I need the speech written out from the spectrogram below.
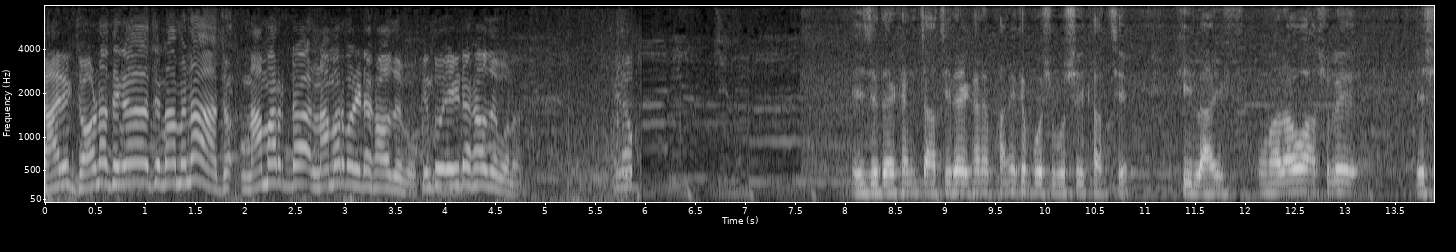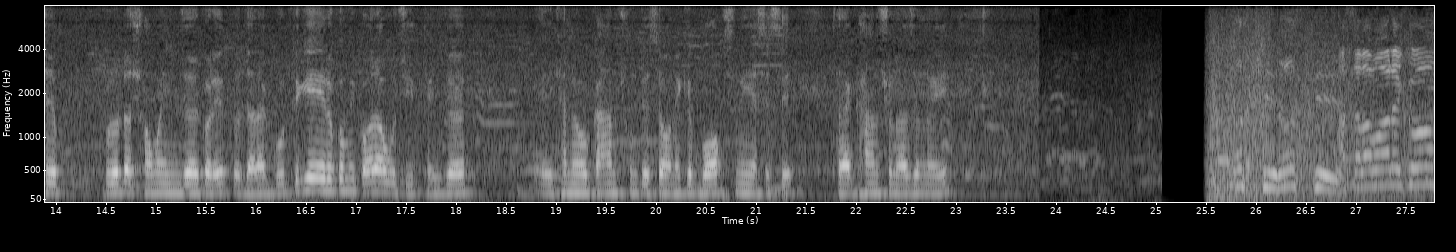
ডাইরেক্ট ঝর্ণা থেকে যে নামে না নামার নামার পানিটা খাওয়া যাব, কিন্তু এইটা খাওয়া যাব না। এই যে দেখেন, চাচিরা এখানে পানিতে বসে বসেই খাচ্ছে। কি লাইফ ওনারাও আসলে এসে পুরোটা সময় এনজয় করে। তো যারা ঘুরতে গিয়ে এরকমই করা উচিত এই যে এখানেও গান শুনতেছে অনেকে বক্স নিয়ে এসেছে তারা গান শোনার জন্যই। আসসালামু আলাইকুম।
